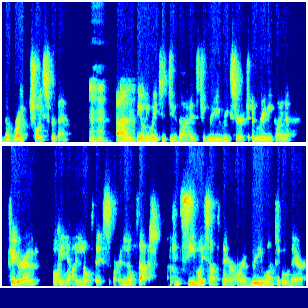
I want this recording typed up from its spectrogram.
the right choice for them. Mm-hmm. And mm-hmm. the only way to do that is to really research and really kind of figure out, okay, yeah, I love this or I love that. I can see myself there or I really want to go there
